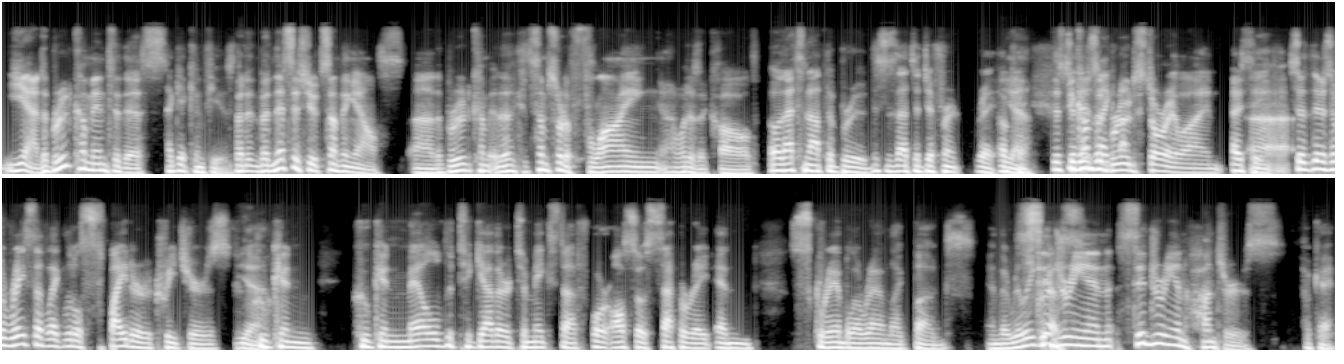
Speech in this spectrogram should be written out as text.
Yeah, the brood come into this, I get confused. but but in this issue it's something else. Uh, the brood come it's some sort of flying. uh, What is it called? oh, that's not the Brood. This is that's a different race. Okay, Yeah. This So becomes a like, brood storyline. I see. Uh, so there's a race of like little spider creatures Yeah. who can who can meld together to make stuff, or also separate and scramble around like bugs, and they're really gross. Sidrian Sidrian hunters. Okay.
